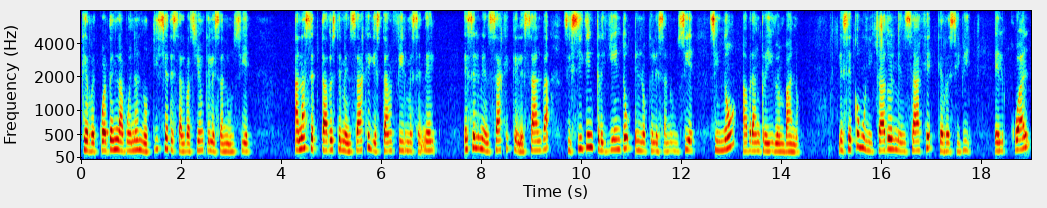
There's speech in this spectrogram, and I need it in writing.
que recuerden la buena noticia de salvación que les anuncié. Han aceptado este mensaje y están firmes en él. Es el mensaje que les salva si siguen creyendo en lo que les anuncié. Si no, habrán creído en vano. Les he comunicado el mensaje que recibí, el cual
